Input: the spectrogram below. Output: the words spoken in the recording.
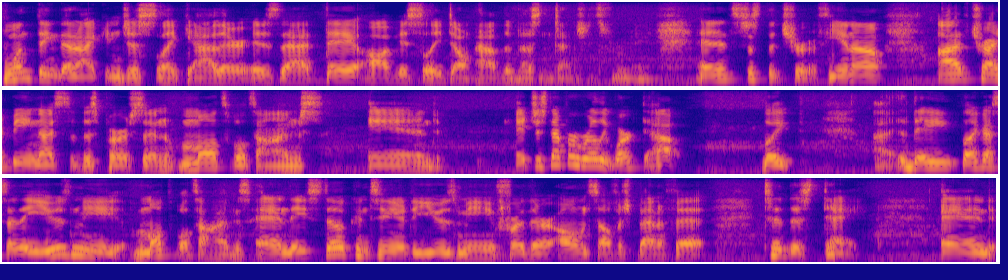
one thing that I can just like gather is that they obviously don't have the best intentions for me. And it's just the truth, you know? I've tried being nice to this person multiple times and it just never really worked out. Like they like I said they used me multiple times and they still continue to use me for their own selfish benefit to this day. And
